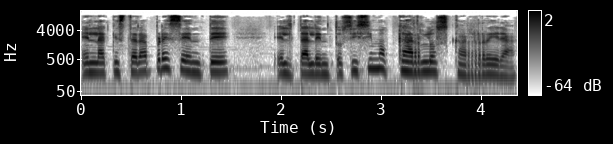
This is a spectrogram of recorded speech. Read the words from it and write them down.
en la que estará presente el talentosísimo Carlos Carrera,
